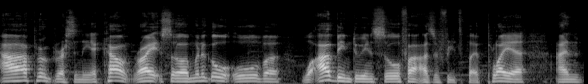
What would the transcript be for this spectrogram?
are progressing the account, right? So I'm going to go over what I've been doing so far as a free-to-play player, and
